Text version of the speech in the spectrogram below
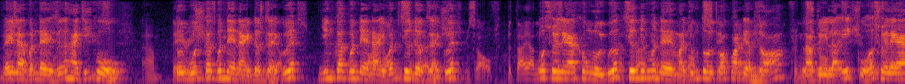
Đây là vấn đề giữa hai chính phủ. Tôi muốn các vấn đề này được giải quyết, nhưng các vấn đề này vẫn chưa được giải quyết. Australia không lùi bước trước những vấn đề mà chúng tôi có quan điểm rõ là vì lợi ích của Australia.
